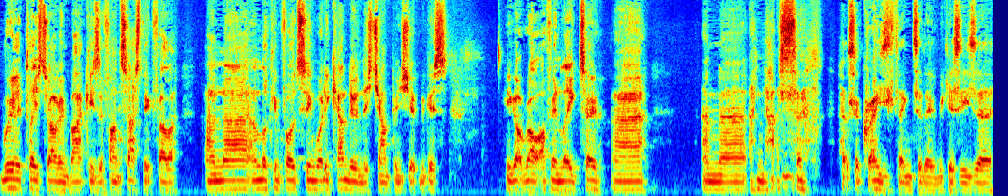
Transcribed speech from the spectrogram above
really pleased to have him back. He's a fantastic fella, and uh, and looking forward to seeing what he can do in this championship because he got rolled off in League Two, uh, and uh, and that's uh, that's a crazy thing to do because he's uh,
